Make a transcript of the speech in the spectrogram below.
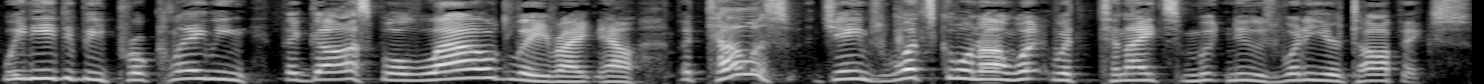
we need to be proclaiming the gospel loudly right now. But tell us, James, what's going on what, with tonight's news? What are your topics?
